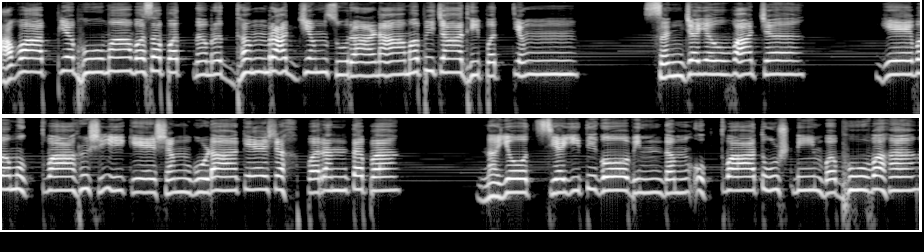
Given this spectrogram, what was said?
अवाप्य भूमावसपत्नमृद्धं राज्यं सुराणामपि चाधिपत्यम्। सञ्जय उवाच एवमुक्त्वा हृषीकेशं गुडाकेशः परन्तप। न योत्स्य इति गोविन्दम् उक्त्वा तूष्णीं बभूवः।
